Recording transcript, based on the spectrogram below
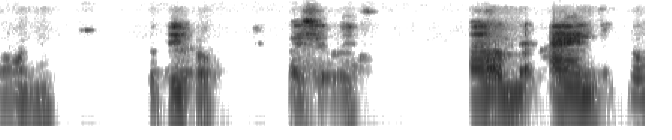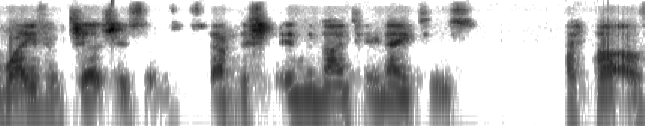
um, the people, basically. Um, and the wave of churches that was established in the 1980s as part of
